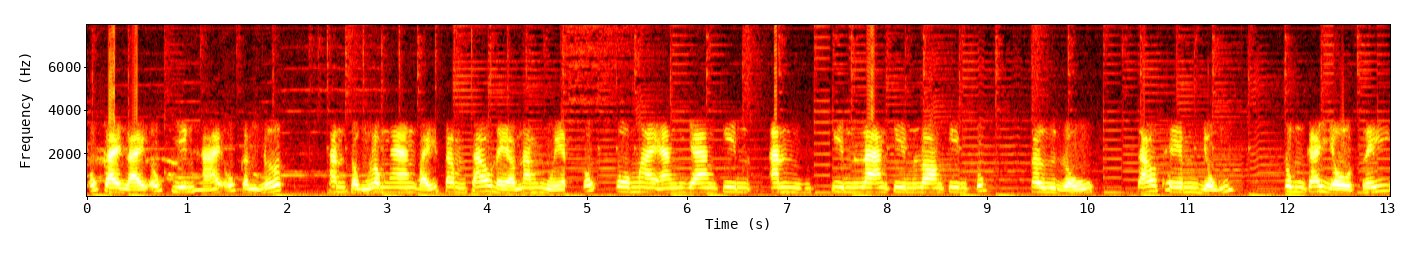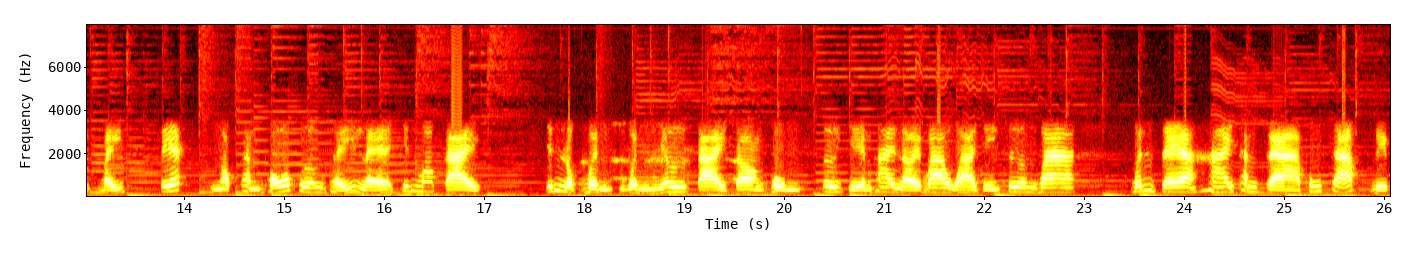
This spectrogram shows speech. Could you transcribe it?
út cai lại út duyên hải út cần đước thanh tùng long an, bảy tâm sáu đèo năm nguyệt, cúc, cô mai an giang, kim anh, kim lan, kim loan, kim cúc, tư rượu sáu thêm dũng, trung cái dồ trí bảy tiết, ngọc thành phố phương thủy lệ chính mó cài chính lục bình, quỳnh như, tài tròn phùng tư chiệm, hai lời, ba hòa, chị sương, ba bến tre, hai thanh trà, phú sáp điệp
